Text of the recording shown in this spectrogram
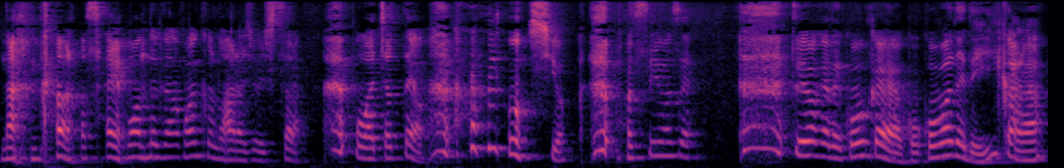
なんかあのサイモン&ガーファンクルの話をしてたら終わっちゃったよ。どうしよう、すいません。というわけで今回はここまででいいかな。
